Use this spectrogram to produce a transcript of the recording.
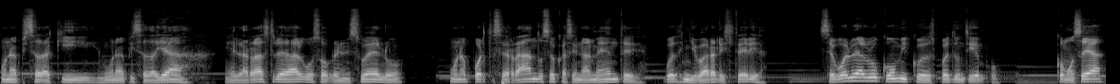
una pisada aquí, una pisada allá, el arrastre de algo sobre el suelo, una puerta cerrándose ocasionalmente, pueden llevar a la histeria. Se vuelve algo cómico después de un tiempo. Como sea,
